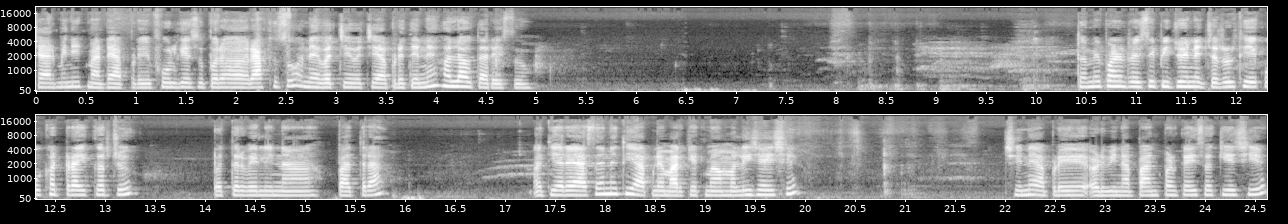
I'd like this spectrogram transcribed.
ચાર મિનિટ માટે આપણે ફૂલ ગેસ ઉપર રાખીશું અને વચ્ચે વચ્ચે આપણે તેને હલાવતા રહીશું. તમે પણ રેસીપી જોઈને જરૂરથી એક વખત ટ્રાય કરજો. પત્તરવેલીના પાત્રા. અત્યારે આસાનીથી આપણે માર્કેટમાં મળી જાય છે. જેને આપણે અળવીના પાન પણ કહી શકીએ છીએ.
